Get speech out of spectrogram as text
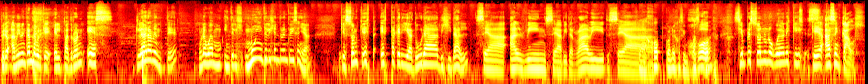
Pero a mí me encanta porque el patrón es claramente una weá muy inteligentemente diseñada, que son que esta, esta criatura digital, sea Alvin, sea Peter Rabbit, sea, sea, Hop, conejo sin pascua. Hop, siempre son unos weones que, que hacen caos.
